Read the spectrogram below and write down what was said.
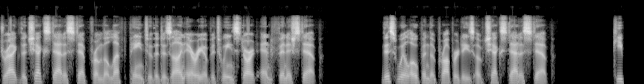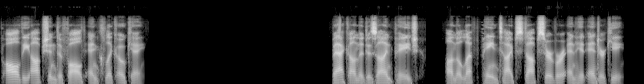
Drag the check status step from the left pane to the design area between start and finish step. This will open the properties of check status step. Keep all the option default and click OK. Back on the design page, on the left pane type stop server and hit enter key.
